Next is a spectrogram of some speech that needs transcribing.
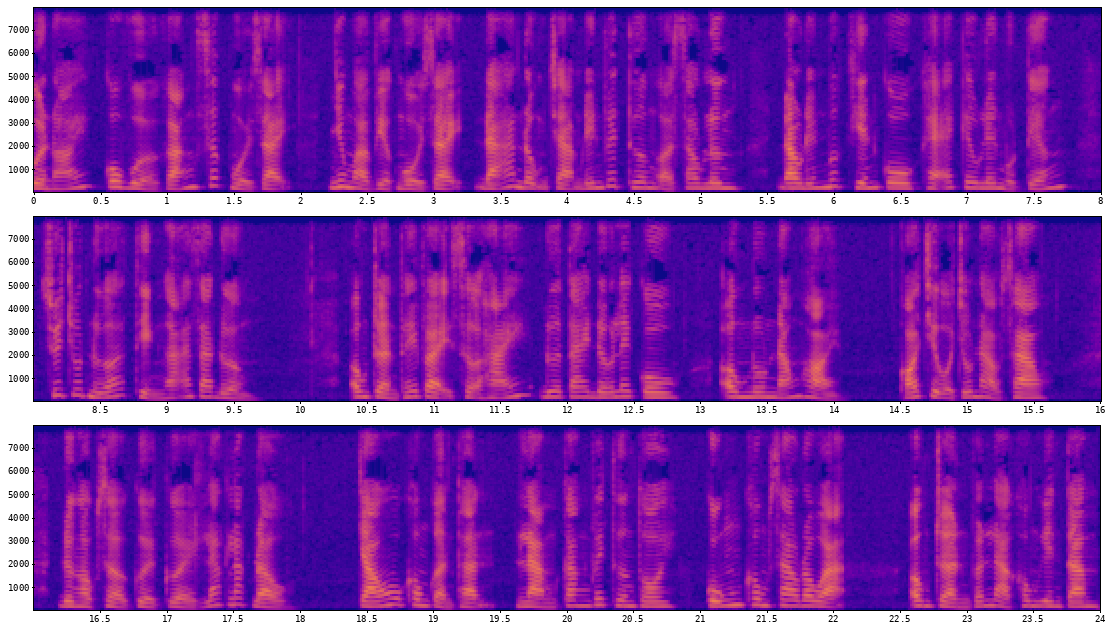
Vừa nói, cô vừa gắng sức ngồi dậy, nhưng mà việc ngồi dậy đã động chạm đến vết thương ở sau lưng, đau đến mức khiến cô khẽ kêu lên một tiếng, suýt chút nữa thì ngã ra đường. Ông Trần thấy vậy sợ hãi, đưa tay đỡ lấy cô. Ông nôn nóng hỏi, khó chịu ở chỗ nào sao? Đường Ngọc Sở cười cười lắc lắc đầu. Cháu không cẩn thận, làm căng vết thương thôi, cũng không sao đâu ạ. Ông Trần vẫn là không yên tâm,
